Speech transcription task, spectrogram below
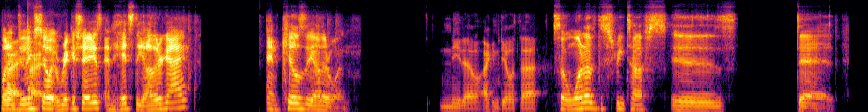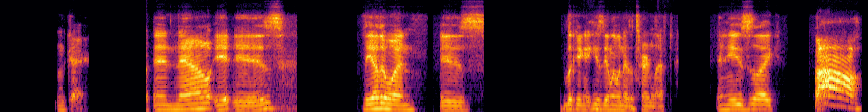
But in Alright, doing so, it ricochets and hits the other guy, and kills the other one. Neato, I can deal with that. So one of the street toughs is dead. Okay. And now it is the other one is looking at he's the only one that has a turn left. and he's like, "Oh,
